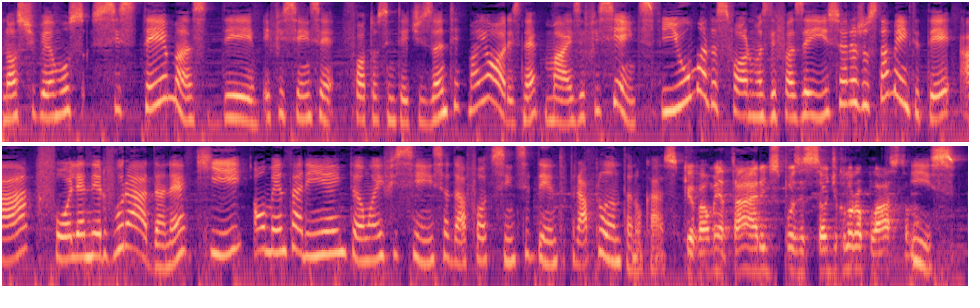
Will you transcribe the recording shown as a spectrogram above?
nós tivemos sistemas de eficiência fotossintetizante maiores, né? Mais eficientes. E uma das formas de fazer isso era justamente ter a folha nervurada, né? Que aumentaria então a eficiência da fotossíntese dentro para a planta, no caso. Que vai aumentar a área de exposição de cloroplasto. né? Isso.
